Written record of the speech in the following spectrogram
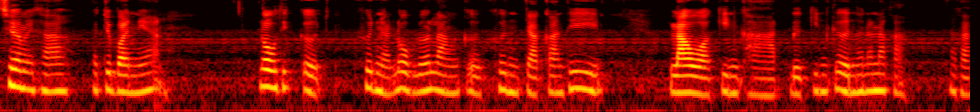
เชื่อไหมคะ ปัจจุบันเนี้ยโรคที่เกิดขึ้นน่ะโรคเรื้อรังเกิดขึ้นจากการที่เราอะกินขาดหรือกินเกินเท่านั้นนะคะนะคะ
